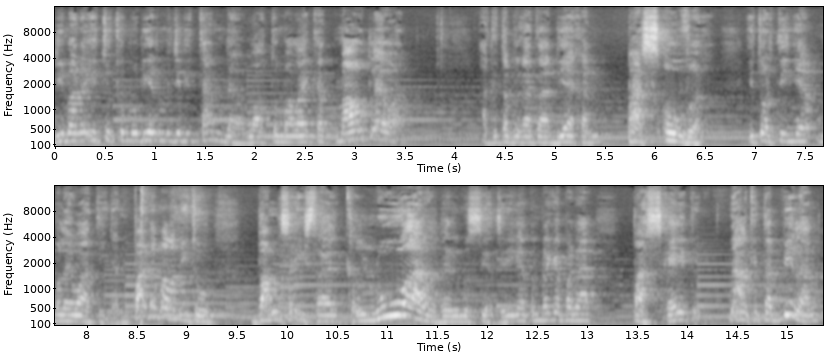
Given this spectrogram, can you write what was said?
di mana itu kemudian menjadi tanda waktu malaikat maut lewat. Kita berkata dia akan pass over. Itu artinya melewati. Dan pada malam itu bangsa Israel keluar dari Mesir jadi kata mereka pada pasca itu nah kita bilang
